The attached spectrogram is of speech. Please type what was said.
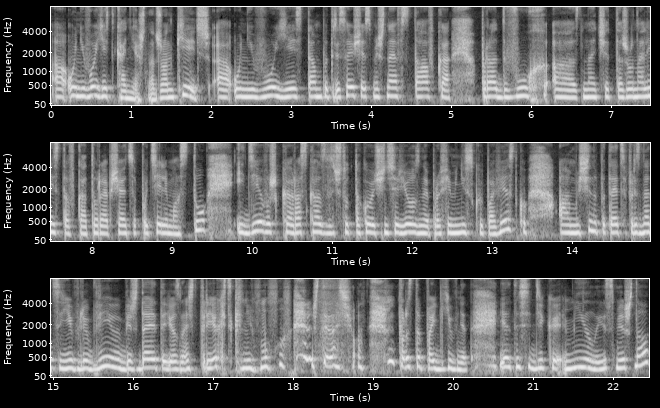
А, у него есть, конечно, Джон Кейдж. А, у него есть там потрясающая смешная вставка про двух, а, значит, журналистов, которые общаются по телемосту, и девушка рассказывает что-то такое очень серьезное про феминистскую повестку, а мужчина пытается признаться ей в любви и убеждает ее, значит, приехать к нему, что иначе он просто погибнет. И это все дико мило и смешно.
